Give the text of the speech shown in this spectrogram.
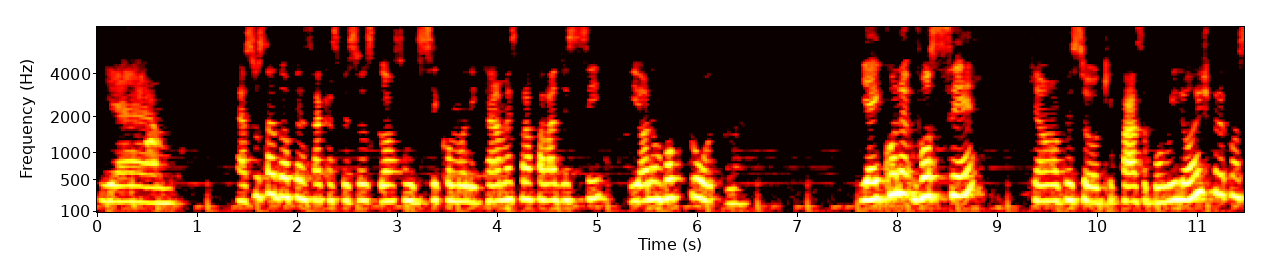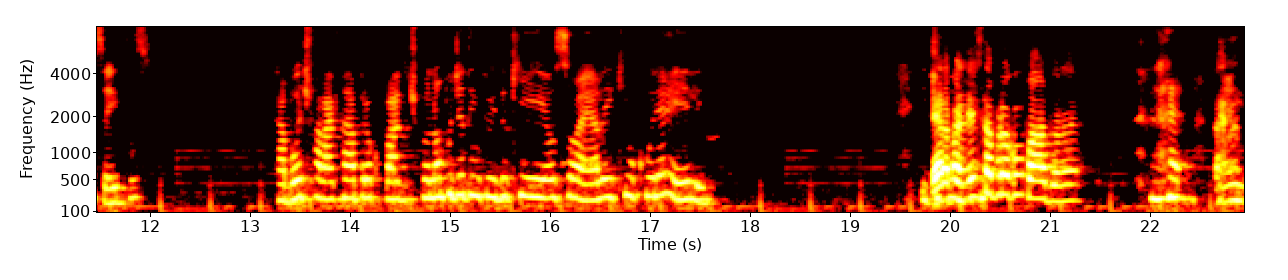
E é, é assustador pensar que as pessoas gostam de se comunicar, mas para falar de si e olha um pouco para o outro, né? E aí, quando você, que é uma pessoa que passa por milhões de preconceitos, acabou de falar que estava preocupado, tipo, eu não podia ter intuído que eu sou ela e que o Curi é ele. E, tipo, Era pra gente estar preocupado, né? é isso.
